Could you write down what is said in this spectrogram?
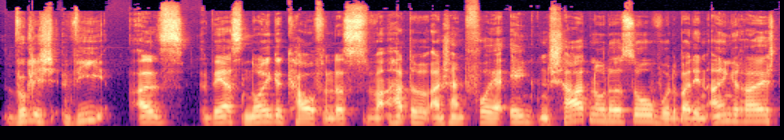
wirklich wie als wäre es neu gekauft und das war, hatte anscheinend vorher irgendeinen Schaden oder so, wurde bei denen eingereicht,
